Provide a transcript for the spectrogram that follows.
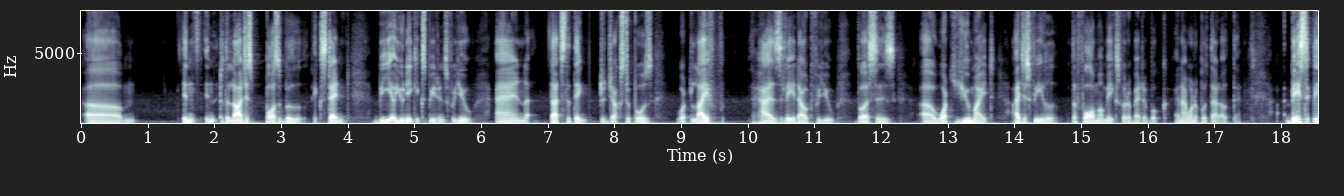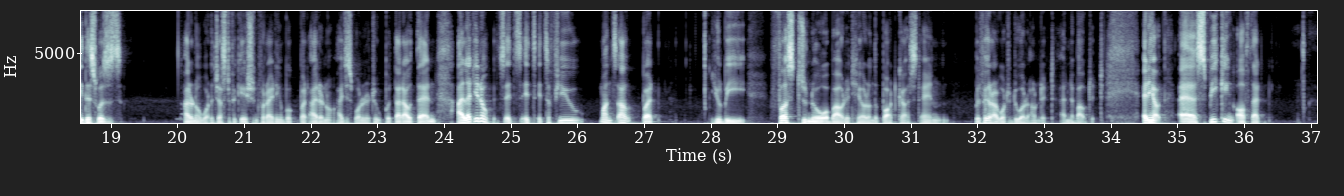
um, in, in to the largest possible extent be a unique experience for you. And that's the thing to juxtapose what life has laid out for you versus uh, what you might. I just feel the former makes for a better book and i want to put that out there. Basically this was i don't know what a justification for writing a book but i don't know. I just wanted to put that out there and i let you know. It's it's it's, it's a few months out but you'll be first to know about it here on the podcast, and we'll figure out what to do around it and about it. Anyhow, uh, speaking of that,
